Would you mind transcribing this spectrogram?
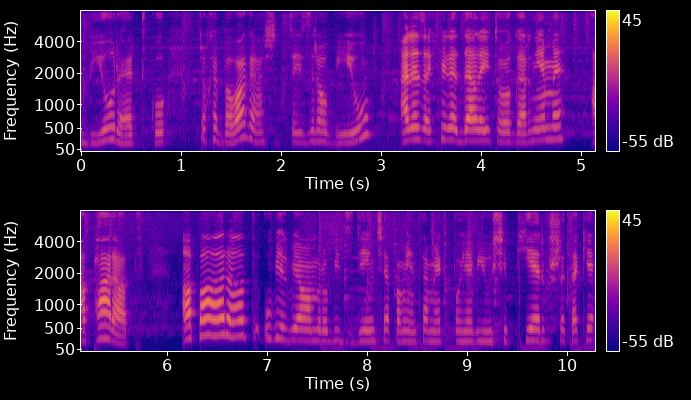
biureczku. Trochę bałagan się tutaj zrobił, ale za chwilę dalej to ogarniemy. Aparat. Aparat! Uwielbiałam robić zdjęcia. Pamiętam, jak pojawiły się pierwsze takie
